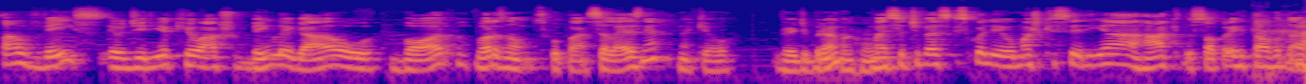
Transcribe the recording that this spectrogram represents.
Talvez eu diria que eu acho bem legal Bor... Boros, não, desculpa, Selesnia, né? Que é o verde e branco. Mas se eu tivesse que escolher uma, acho que seria a só pra irritar o Rodan.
